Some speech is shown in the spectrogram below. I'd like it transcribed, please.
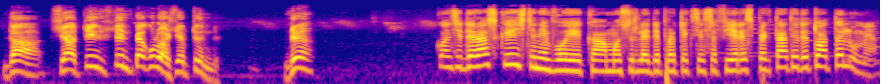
da, se ating stând pe acolo așteptând. Da? Considerați că este nevoie ca măsurile de protecție să fie respectate de toată lumea?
